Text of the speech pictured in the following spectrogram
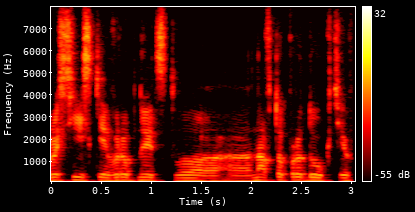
російське виробництво нафтопродуктів.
